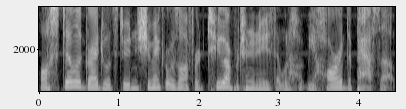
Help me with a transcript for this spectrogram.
While still a graduate student, Shoemaker was offered two opportunities that would be hard to pass up.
